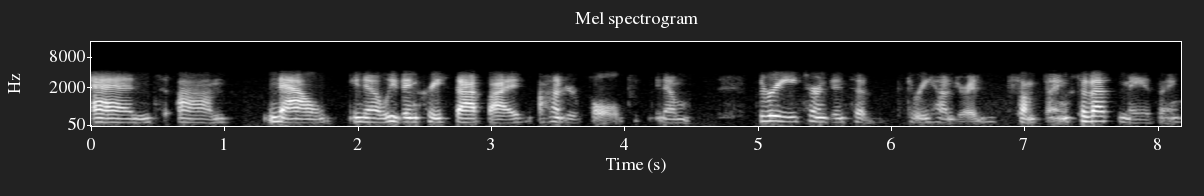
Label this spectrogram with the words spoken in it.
And um, now, you know, we've increased that by a hundredfold. You know, three turned into 300 something. So that's amazing.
